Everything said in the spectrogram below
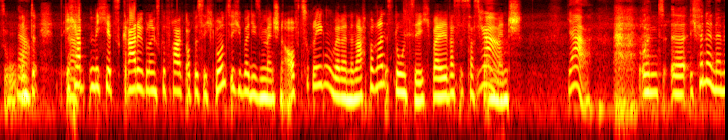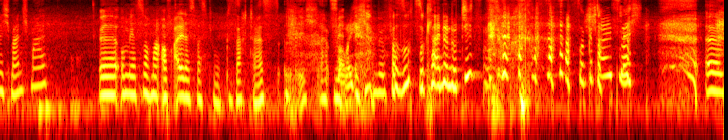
So. Ja. Und ich Ja. habe mich jetzt gerade übrigens gefragt, ob es sich lohnt, sich über diesen Menschen aufzuregen, über deine Nachbarin. Es lohnt sich, weil was ist das für ein Mensch? Ja, und äh, ich finde nämlich manchmal, äh, um jetzt nochmal auf all das, was du gesagt hast, ich habe mir, ich hab mir versucht, so kleine Notizen zu machen. so gedanklich. Ähm,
